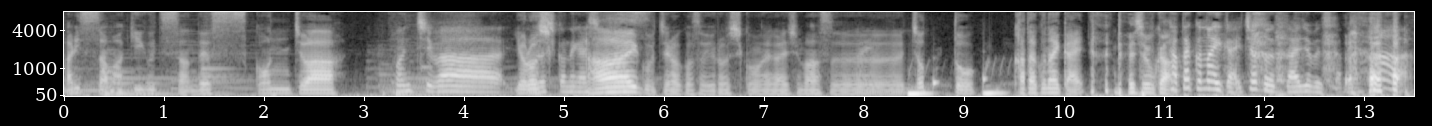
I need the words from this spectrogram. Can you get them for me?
アリッサ牧口さんです。こんにちは。こんにちは。よろしくお願いします。はい、こちらこそよろしくお願いします。はい、ちょっと、硬くないかい？大丈夫か？硬くないかい？ちょっと大丈夫ですかね。まあ、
